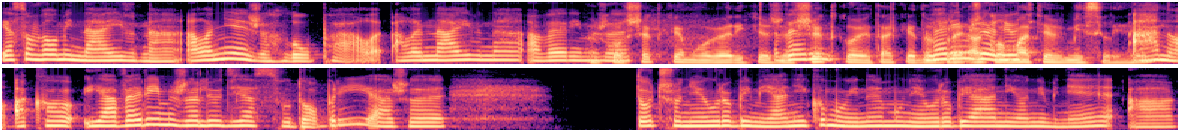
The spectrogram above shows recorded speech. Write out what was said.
ja som veľmi naivná, ale nie že hlúpa, ale, ale naivná a verím, ako že... všetkému veríte, že verím, všetko je také dobré, verím, ako ľudia, máte v mysli. Hej? Áno, ako ja verím, že ľudia sú dobrí a že to, čo neurobím ja nikomu inému, neurobia ani oni mne a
